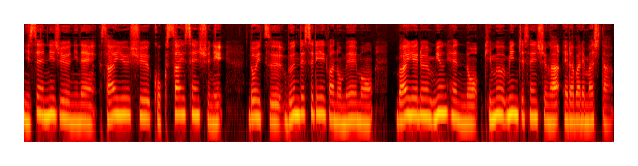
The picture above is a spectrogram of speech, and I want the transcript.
2022年最優秀国際選手にドイツ・ブンデスリーガの名門バイエルン・ミュンヘンのキム・ミンジェ選手が選ばれました。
